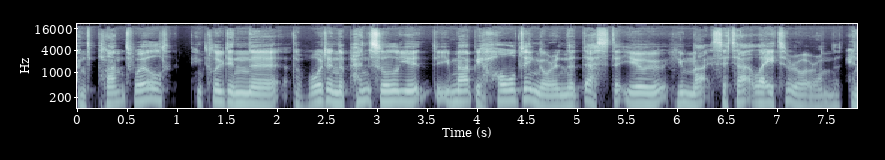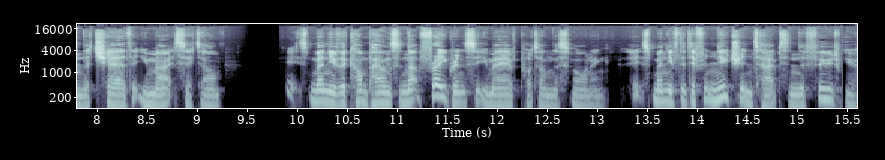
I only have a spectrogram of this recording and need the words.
and plant world, including the, the wood and the pencil you, that you might be holding, or in the desk that you, you might sit at later, or on the, in the chair that you might sit on. It's many of the compounds in that fragrance that you may have put on this morning. It's many of the different nutrient types in the food you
